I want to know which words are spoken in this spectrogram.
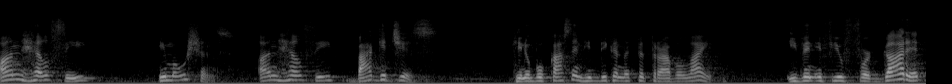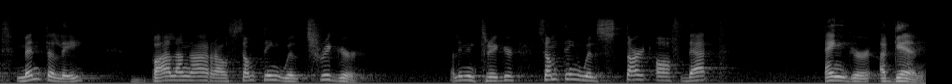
unhealthy emotions, unhealthy baggages. Kinubukasan, hindi ka nagta-travel light. Even if you forgot it mentally, balang araw, something will trigger. Alam yung trigger? Something will start off that anger again.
